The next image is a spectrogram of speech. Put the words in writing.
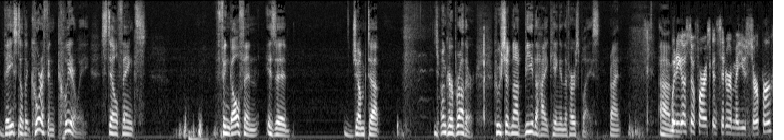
they still think Curufin clearly still thinks Fingolfin is a jumped up younger brother who should not be the High King in the first place, right? Um, would he go so far as consider him a usurper?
